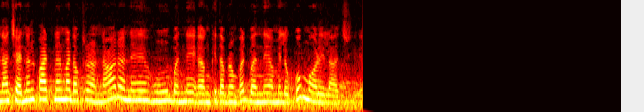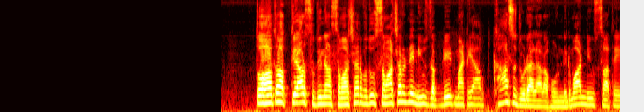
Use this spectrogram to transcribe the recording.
એના ચેનલ પાર્ટનરમાં ડૉક્ટર અન્નાર અને હું બંને, અંકિતા બ્રહ્મભટ્ટ બંને અમે લોકો મળેલા છીએ. તો હા હતા અત્યાર સુધીના સમાચાર, વધુ સમાચાર અને ન્યૂઝ અપડેટ માટે આપ ખાસ જોડાયેલા રહો. નિર્માણ ન્યૂઝ સાથે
